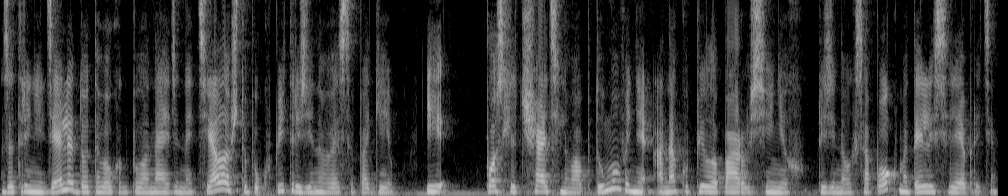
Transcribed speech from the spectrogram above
за три недели до того, как было найдено тело, чтобы купить резиновые сапоги. И после тщательного обдумывания она купила пару синих резиновых сапог модели Celebrity.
